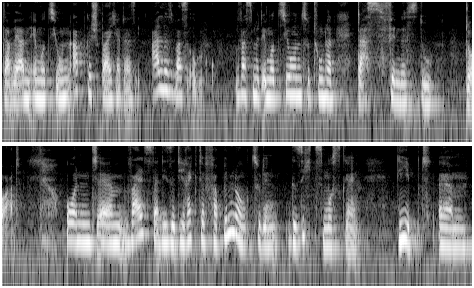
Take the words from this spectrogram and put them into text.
Da werden Emotionen abgespeichert, das alles, was, was mit Emotionen zu tun hat, das findest du dort. Und ähm, weil es da diese direkte Verbindung zu den Gesichtsmuskeln gibt, ähm,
